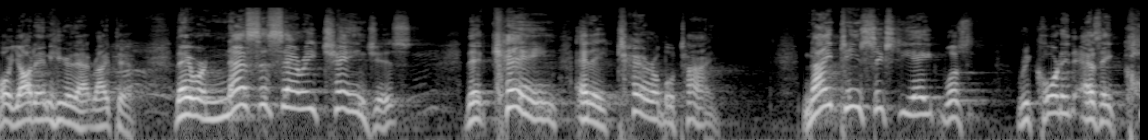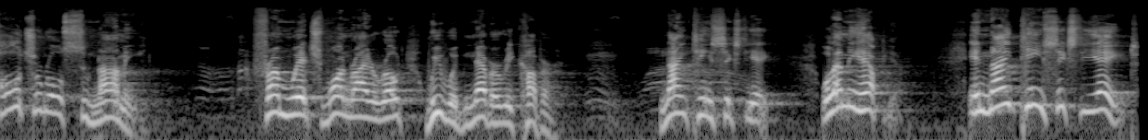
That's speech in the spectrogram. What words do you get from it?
Boy, y'all didn't hear that right there. They were necessary changes that came at a terrible time. 1968 was recorded as a cultural tsunami from which one writer wrote, We would never recover. 1968. Well, let me help you. In 1968,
